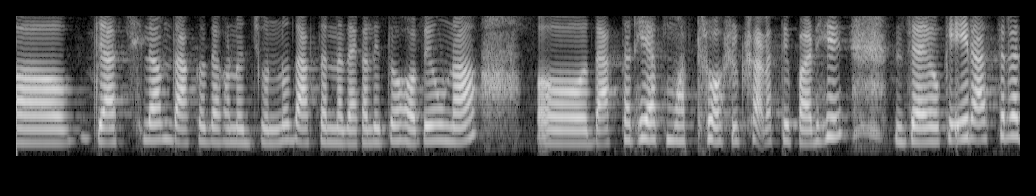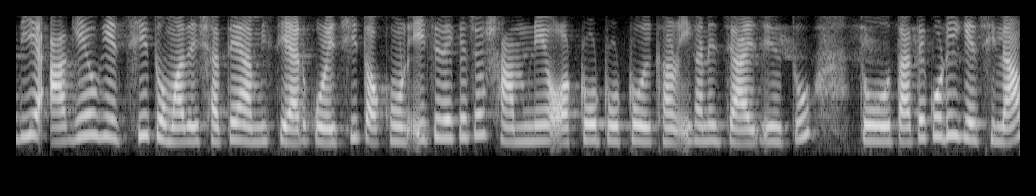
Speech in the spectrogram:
আহ, যাচ্ছিলাম ডাক্তার দেখানোর জন্য। ডাক্তার না দেখালে তো হবেও না। ডাক্তারই একমাত্র অসুখ সারাতে পারে। যাই হোক এই রাস্তাটা দিয়ে আগেও গেছি, তোমাদের সাথে আমি শেয়ার করেছি। তখন এই যে দেখেছ, সামনে অটো টোটো এখানে এখানে যায় যেহেতু। তো তাতে করেই গেছিলাম।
